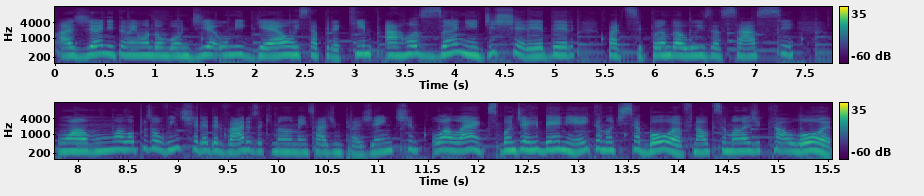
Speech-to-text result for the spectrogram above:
a Jane também mandou um bom dia. O Miguel está por aqui. A Rosane de Xereder participando. A Luísa Sassi. Um, um alô pros ouvintes Xereder, vários aqui mandando mensagem pra gente. O Alex, bom dia RBN. Eita, notícia boa. Final de semana de calor.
